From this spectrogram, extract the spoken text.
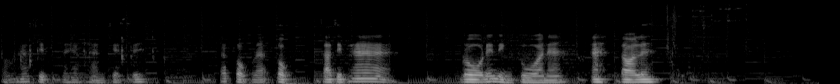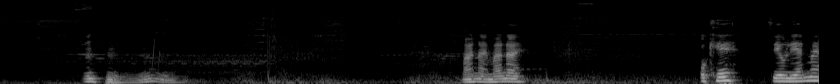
สองห้าสิบนะครับหารเจ็ดดิก็ตกแล้วตกสามสิบห้าโรได้หนึ่งตัวนะ อะ ต่อเลย อือหือ มาหน่อย มาหน่อย โอเคเซียวเลียนมา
